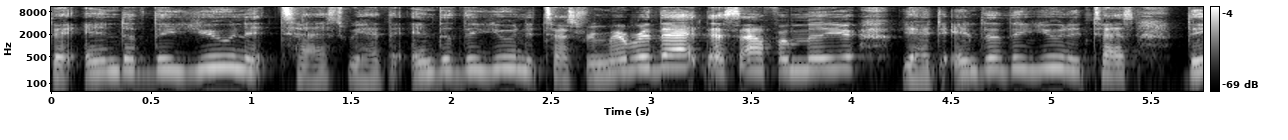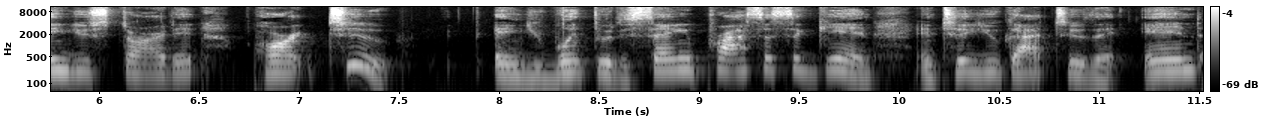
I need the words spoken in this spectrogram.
the end of the unit test. We had the end of the unit test. Remember that? That sound familiar? You had the end of the unit test. Then you started part two and you went through the same process again until you got to the end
